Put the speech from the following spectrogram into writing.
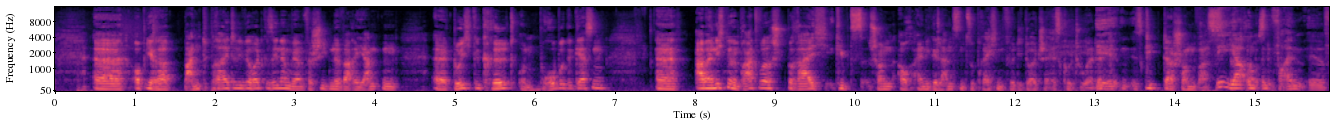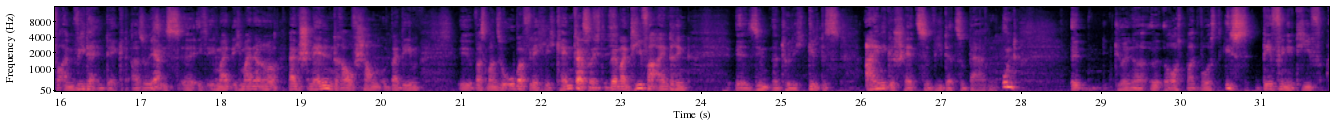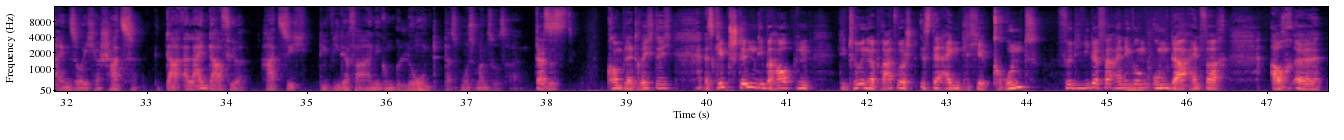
äh, ob ihrer Bandbreite, wie wir heute gesehen haben. Wir haben verschiedene Varianten äh, durchgegrillt und Probe gegessen. Äh, aber nicht nur im Bratwurstbereich gibt es schon auch einige Lanzen zu brechen für die deutsche Esskultur. Äh, es gibt da schon was. Ja, und, und, vor, allem, äh, vor allem wiederentdeckt. Also ja. ist, äh, ich, ich meine ich mein nur beim schnellen Draufschauen und bei dem, äh, was man so oberflächlich kennt, das richtig. wenn man tiefer eindringt, äh, sind natürlich, gilt es, einige Schätze wieder zu bergen. Und Thüringer Rostbratwurst ist definitiv ein solcher Schatz. Da, allein dafür hat sich die Wiedervereinigung gelohnt. Das muss man so sagen. Das ist komplett richtig. Es gibt Stimmen, die behaupten, die Thüringer Bratwurst ist der eigentliche Grund für die Wiedervereinigung, um da einfach auch äh,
